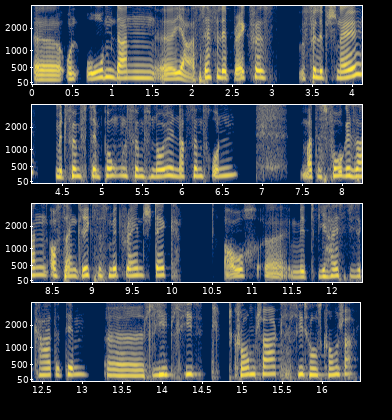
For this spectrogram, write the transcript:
Äh, und oben dann, äh, ja, Cephalid Breakfast, Philipp Schnell mit 15 Punkten, 5-0 nach fünf Runden. Mattes Vogelsang auf sein Grixis Midrange-Deck. Auch äh, mit, wie heißt diese Karte, Tim? Äh, Seed, Seed Chrome Shark? Seed Host Chrome Shark?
